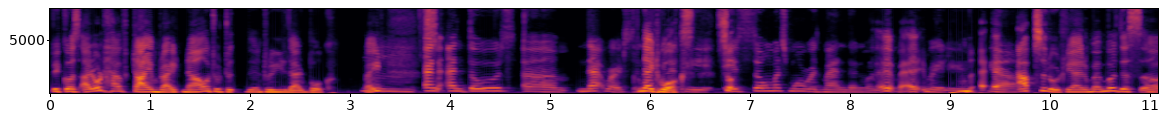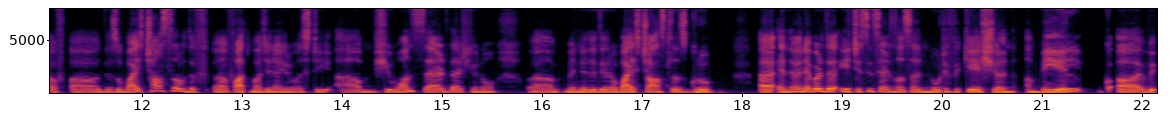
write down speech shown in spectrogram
because i don't have time right now to, to, to read that book right Mm. and and those um, networks Networks. So- is so much more with men than women. Uh, uh, really, a- yeah. Absolutely. I remember this. Uh, uh, there's a vice chancellor of the uh, Fatima Jinnah University. Um, she once said that, you know, um, whenever there are vice chancellors group, uh, and whenever the HEC sends us a notification, a male uh, vi-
